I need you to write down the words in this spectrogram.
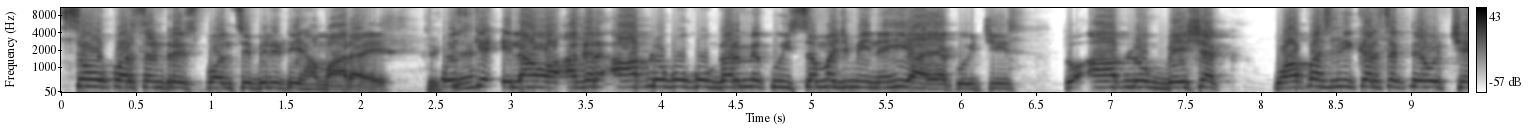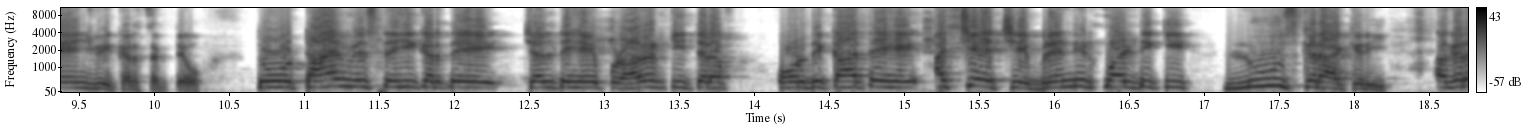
सौ परसेंट रिस्पॉन्सिबिलिटी हमारा है। है। उसके अलावा अगर आप लोगों को घर में कोई समझ में नहीं आया कोई चीज़ तो आप लोग बेशक वापस भी कर सकते हो चेंज भी कर सकते हो। तो टाइम वेस्ट नहीं करते हैं चलते हैं प्रोडक्ट की तरफ़ और दिखाते हैं अच्छे अच्छे ब्रांडेड क्वालिटी की लूज करा करी। अगर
